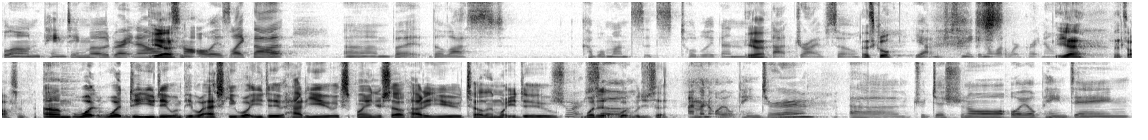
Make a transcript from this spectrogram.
blown painting mode right now. Yeah. It's not always like that, um, but the last couple months, it's totally been Yeah. that drive. So That's cool. yeah, I'm just making a lot of work right now. Yeah, that's awesome. Um, what what do you do when people ask you what you do? How do you explain yourself? How do you tell them what you do? Sure, What so- what would you say? I'm an oil painter, uh, traditional oil painting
